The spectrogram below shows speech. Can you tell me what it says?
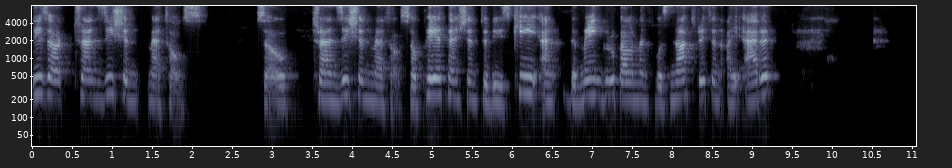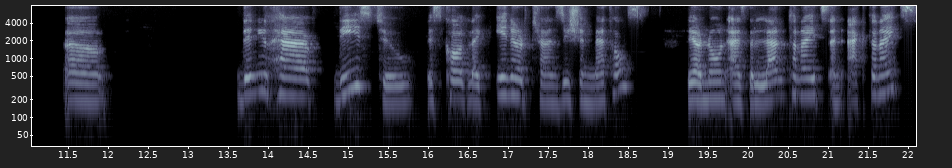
these are transition metals. So transition metals. So pay attention to these key and the main group element was not written, I added. Uh, then you have these two, it's called like inner transition metals. They are known as the lanthanides and actinides.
